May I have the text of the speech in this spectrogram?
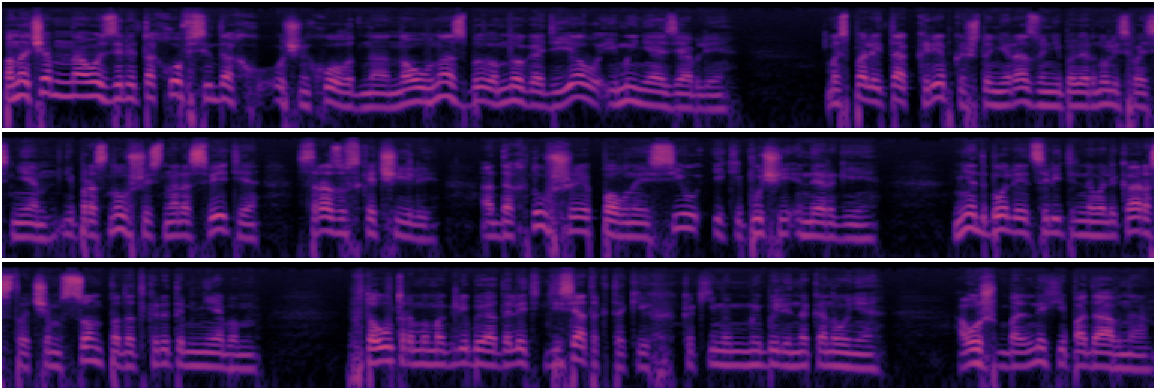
По ночам на озере Тахов всегда очень холодно, но у нас было много одеял, и мы не озябли. Мы спали так крепко, что ни разу не повернулись во сне, и, проснувшись на рассвете, сразу вскочили, отдохнувшие, полные сил и кипучей энергии. Нет более целительного лекарства, чем сон под открытым небом. В то утро мы могли бы одолеть десяток таких, какими мы были накануне. а уж больных и подавно.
